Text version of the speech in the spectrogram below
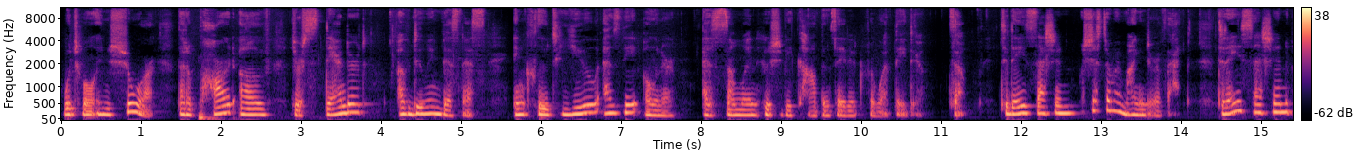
which will ensure that a part of your standard of doing business includes you as the owner as someone who should be compensated for what they do. So Today's session was just a reminder of that. Today's session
